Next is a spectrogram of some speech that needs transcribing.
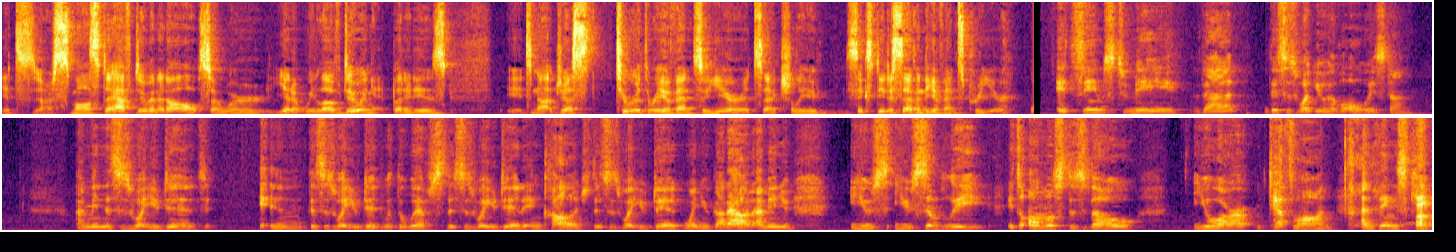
it's a small staff doing it all. So we're, you know, we love doing it, but it is, it's not just two or three events a year. It's actually 60 to 70 events per year. It seems to me that this is what you have always done. I mean, this is what you did in, this is what you did with the whiffs. This is what you did in college. This is what you did when you got out. I mean, you, you, you simply, it's almost as though you're Teflon and things keep,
